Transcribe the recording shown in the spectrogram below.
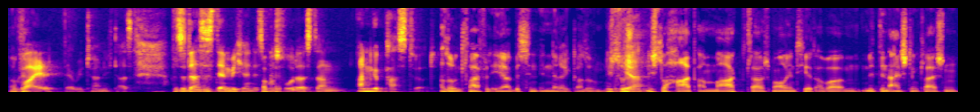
okay. weil der Return nicht da ist. Also das ist der Mechanismus, okay. wo das dann angepasst wird. Also im Zweifel eher ein bisschen indirekt, also nicht so, ja. nicht so hart am Markt, klar ich mal orientiert, aber mit den einstigen gleichen.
